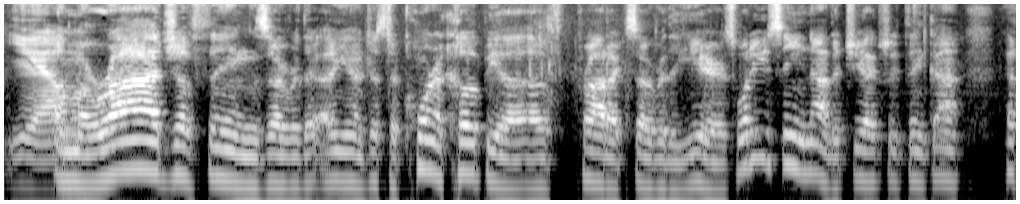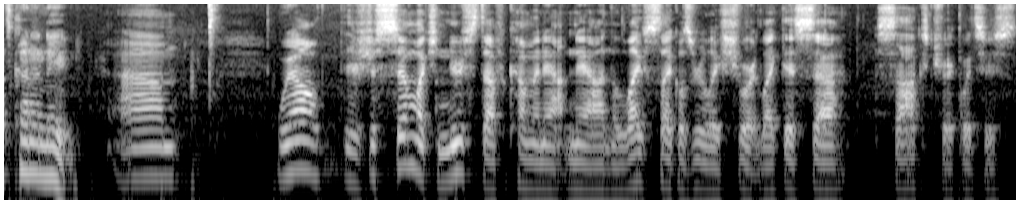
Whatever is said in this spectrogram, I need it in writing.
yeah a mirage of things over the, you know, just a cornucopia of products over the years. What are you seeing now that you actually think, ah, that's kind of neat? Um, well, there's just so much new stuff coming out now, and the life cycle is really short. Like this uh, socks trick, which is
